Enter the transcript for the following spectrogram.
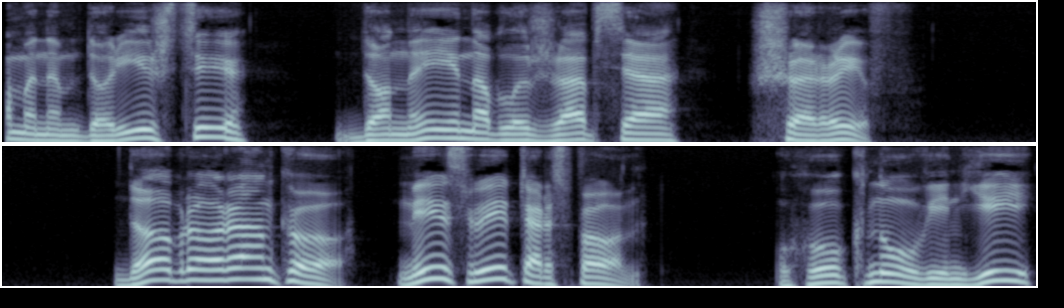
каменем доріжці до неї наближався шериф. Доброго ранку, міс Вітерспон. гукнув він їй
